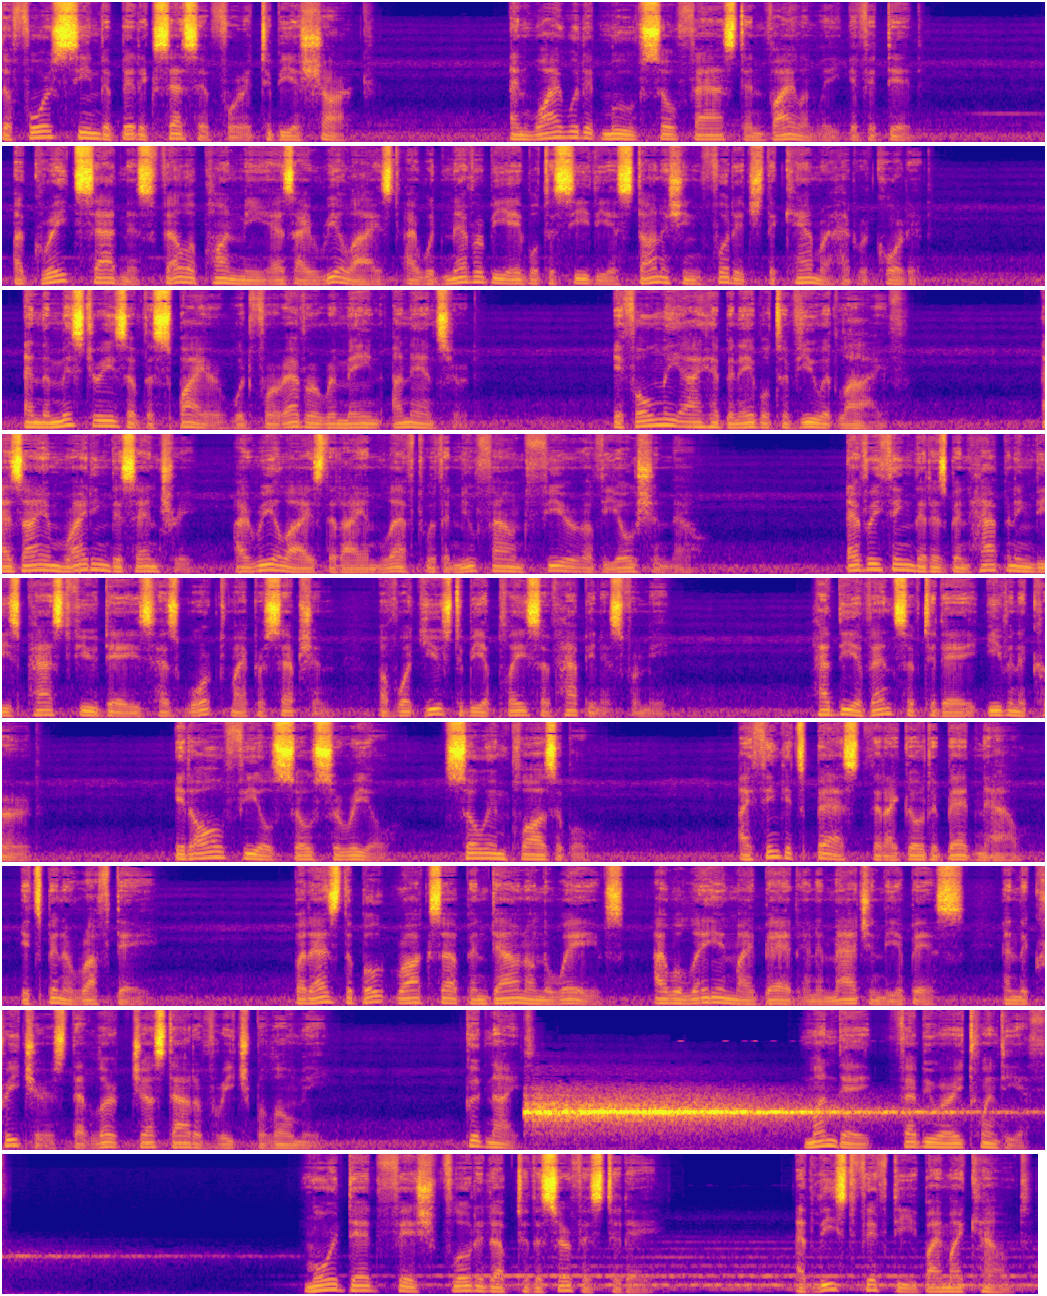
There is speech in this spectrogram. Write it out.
The force seemed a bit excessive for it to be a shark. And why would it move so fast and violently if it did? A great sadness fell upon me as I realized I would never be able to see the astonishing footage the camera had recorded. And the mysteries of the spire would forever remain unanswered. If only I had been able to view it live. As I am writing this entry, I realize that I am left with a newfound fear of the ocean now. Everything that has been happening these past few days has warped my perception of what used to be a place of happiness for me. Had the events of today even occurred? It all feels so surreal, so implausible. I think it's best that I go to bed now, it's been a rough day. But as the boat rocks up and down on the waves, I will lay in my bed and imagine the abyss, and the creatures that lurk just out of reach below me. Good night. Monday, February 20th. More dead fish floated up to the surface today. At least 50 by my count.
